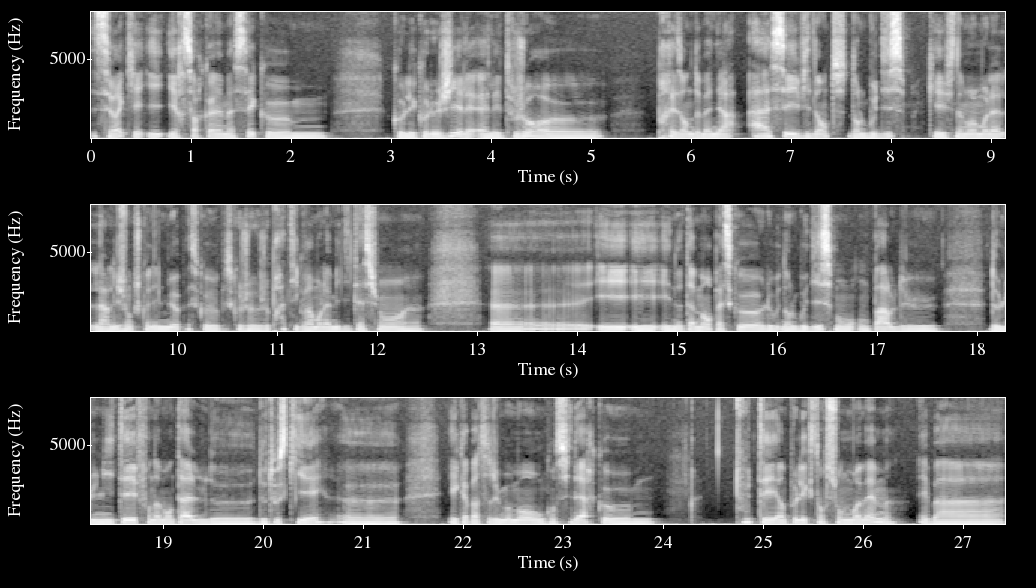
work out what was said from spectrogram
c'est vrai qu'il ressort quand même assez que, que l'écologie, elle, elle, est toujours présente de manière assez évidente dans le bouddhisme, qui est finalement moi, la, religion que je connais le mieux parce que, parce que je, pratique vraiment la méditation, euh, euh, et, notamment parce que dans le bouddhisme, on, parle du, de l'unité fondamentale de, de, tout ce qui est, euh, et qu'à partir du moment où on considère que tout un peu l'extension de moi-même, et bah,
